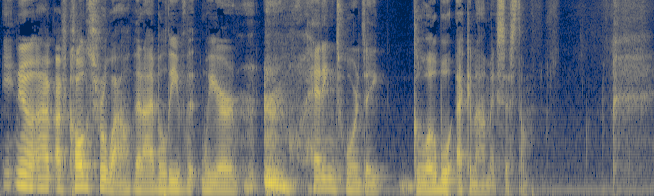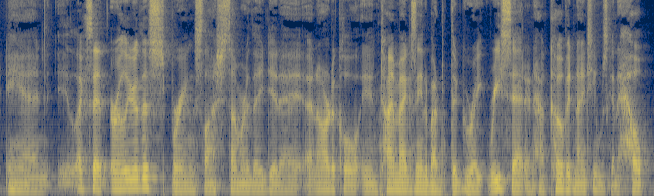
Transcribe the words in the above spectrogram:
you know, I've, I've called this for a while that I believe that we are heading towards a global economic system. And like I said earlier this spring slash summer, they did a, an article in Time Magazine about the Great Reset and how COVID 19 was going to help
